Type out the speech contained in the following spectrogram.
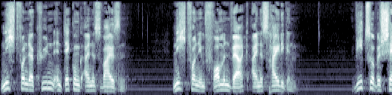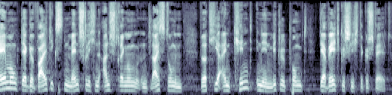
nicht von der kühnen Entdeckung eines Weisen, nicht von dem frommen Werk eines Heiligen. Wie zur Beschämung der gewaltigsten menschlichen Anstrengungen und Leistungen wird hier ein Kind in den Mittelpunkt der Weltgeschichte gestellt.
